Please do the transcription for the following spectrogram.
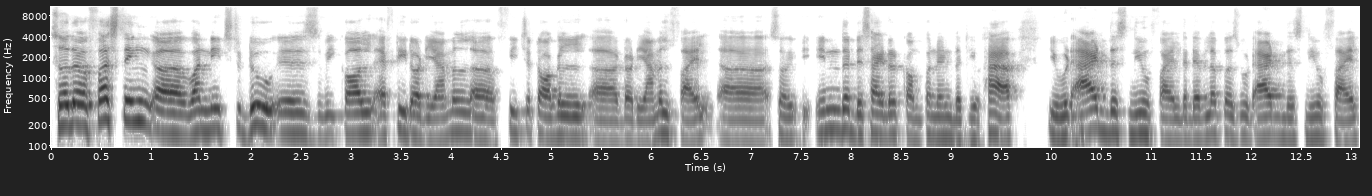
So the first thing uh, one needs to do is we call ft.yaml uh, feature toggle uh, file. Uh, so in the decider component that you have, you would add this new file. The developers would add this new file.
